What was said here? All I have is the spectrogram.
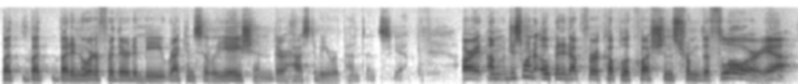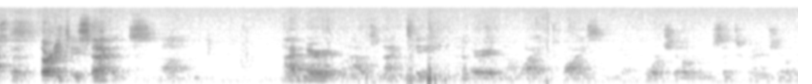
But, but, but in order for there to be reconciliation, there has to be repentance. Yeah. All right, I um, just want to open it up for a couple of questions from the floor. Yeah. 32 seconds. Uh, I married when I was 19. I married my wife twice, and we got four children, six grandchildren.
